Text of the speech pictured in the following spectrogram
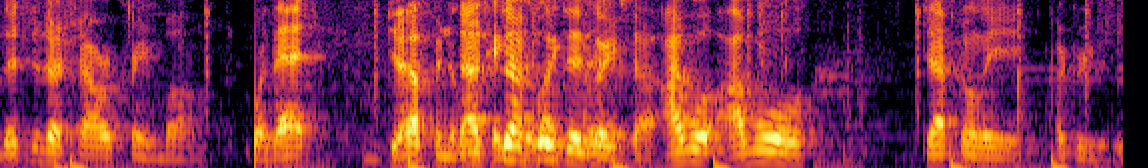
This is a sour cream bomb. Or that definitely That tasted definitely like tastes like cinnamon. that. I will. I will definitely agree with you.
